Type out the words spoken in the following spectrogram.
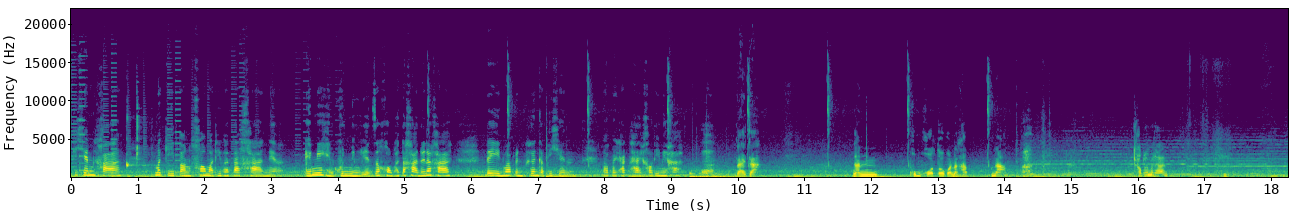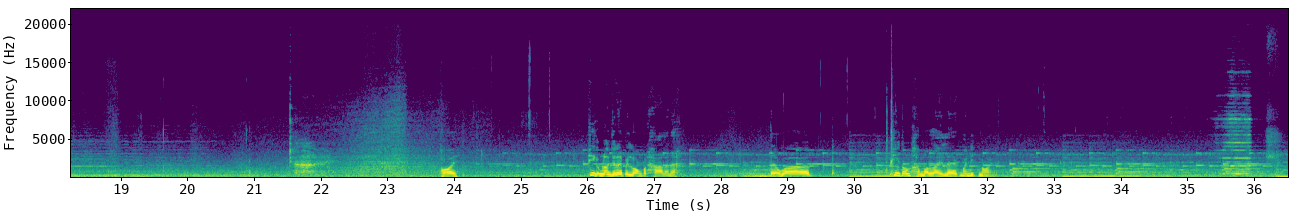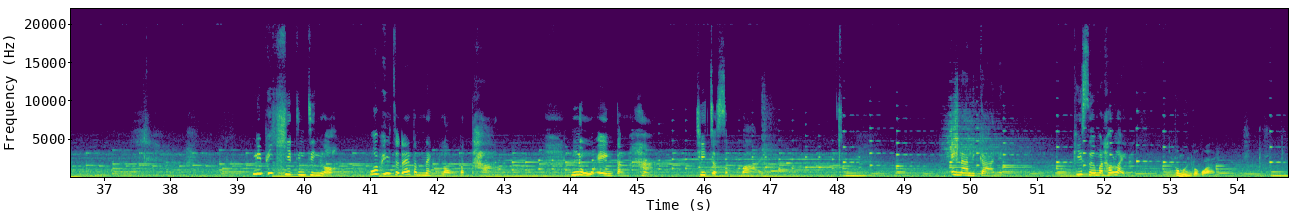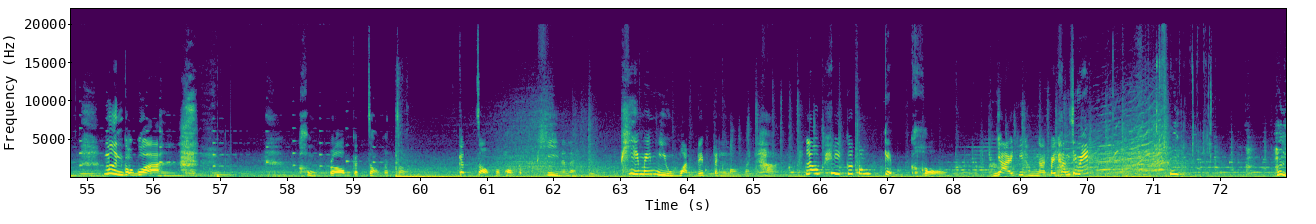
พี่เคนคะ เมื่อกี้ตอนเข้ามาที่พัตตาคารเนี่ย เอมมี่เห็นคุณหมิงเหรียญเจ้าของพัตตาคารด้วยนะคะ ได้ยินว่าเป็นเพื่อนกับพี่เคนเราไปทักทายเขาดีไหมคะ ได้จ้ะ งั้นผมขอตัวก่อนนะครับ คุณอาม ครับท่านประธาน พลอย พี่กำลังจะได้เป็นรองประธานแล้วนะ แต่ว่าพี่ต้องทำอะไรแลกมานิดหน่อย นี่พี่คิดจริงๆเหรอ ว่าพี่จะได้ตำแหน่งรองประธาน หนูเองต่างหากที่จะสบาย ไอนาฬิกาเนี่ย พี่ซื้อมาเท่าไหร่นะ ก็หมื่นกว่าๆนะหมื่นกว่ากว่าๆของปลอมกระจอกกระจอกกระจอกพอๆกับพี่นั่นแหละ พี่ไม่มีวันได้เป็นรองประธาน แล้วพี่ก็ต้องเก็บของย้ายที่ทำงานไปทั้งชีวิต เฮ้ย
